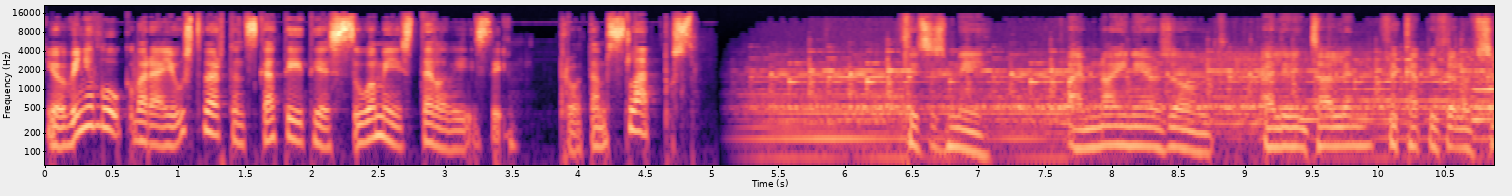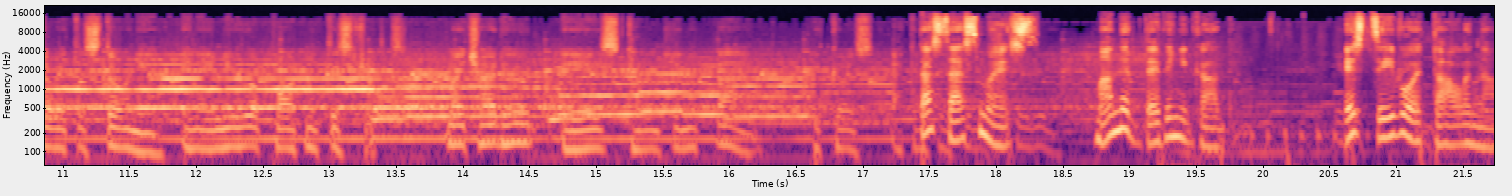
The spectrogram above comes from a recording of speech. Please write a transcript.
jo viņi lūk varēja uztvert un skatīties Somijas televīziju, protams, slepus. This is me. I'm nine years old. I live in Tallinn, the capital of Soviet Estonia, in a new apartment district. My childhood is currently not bad because I can Tas esmu es. Man ir deviņi gadi. Es dzīvoju Tallinā,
